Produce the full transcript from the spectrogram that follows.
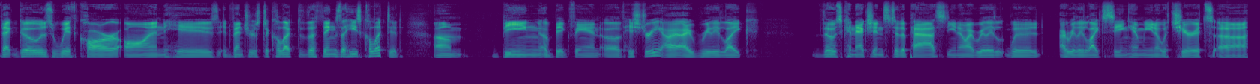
that goes with Karr on his adventures to collect the things that he's collected. Um, being a big fan of history, I, I really like those connections to the past. You know, I really would. I really liked seeing him. You know, with Chirrut's uh,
